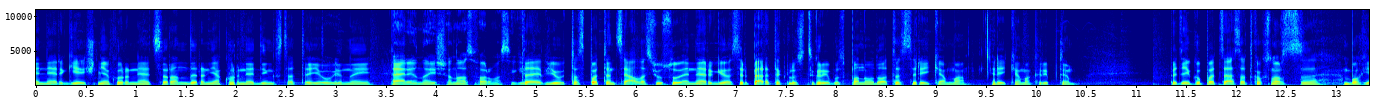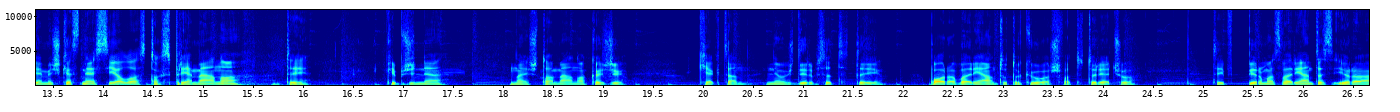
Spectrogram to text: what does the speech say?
energija iš niekur neatsiranda ir niekur nedingsta, tai jau jinai, Perina iš vienos formos į kitą. taip, jau tas potencialas jūsų energijos ir perteklius tikrai bus panaudotas reikiamą, reikiamą kryptim. Bet jeigu pats esat koks nors bohemiškesnės sielos, toks prie meno, tai kaip žinia, na iš to meno, kaži, kiek ten neuždirbsit, tai porą variantų tokių aš vat, turėčiau. Tai pirmas variantas yra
